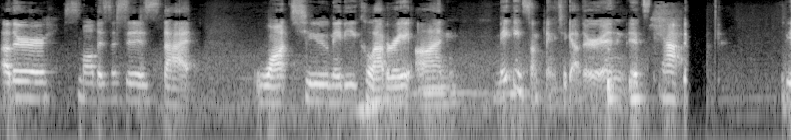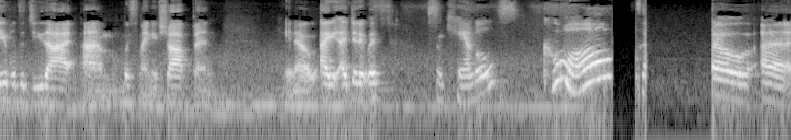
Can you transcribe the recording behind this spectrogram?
other small businesses that want to maybe collaborate on making something together and it's yeah be able to do that um, with my new shop and you know I, I did it with some candles cool so uh,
